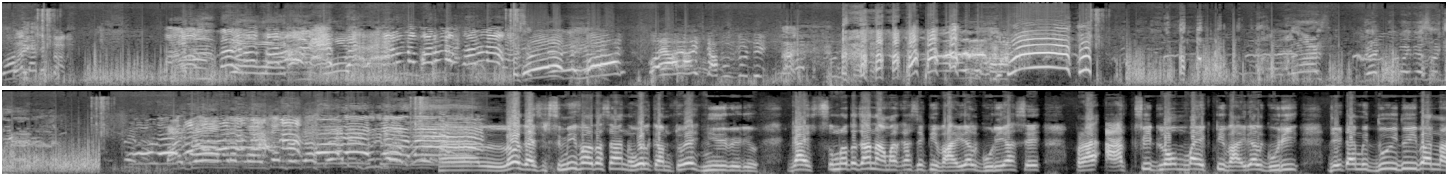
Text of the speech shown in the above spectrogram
বল লাগাইছো ওই ওই ওই কাবুল করতে hello guys it's me Fardasan welcome to a new video guys তোমরা তো জানো আমার কাছে একটি ভাইরাল ঘুড়ি আছে, প্রায় আট ফিট লম্বা একটি ভাইরাল ঘুড়ি যেটা আমি দুই, দুইবার না,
